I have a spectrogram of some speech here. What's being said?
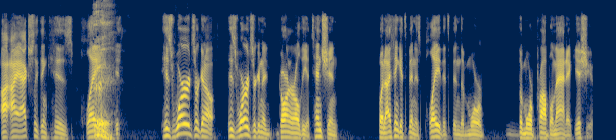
I, I actually think his play, his words are gonna his words are gonna garner all the attention, but I think it's been his play that's been the more the more problematic issue.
